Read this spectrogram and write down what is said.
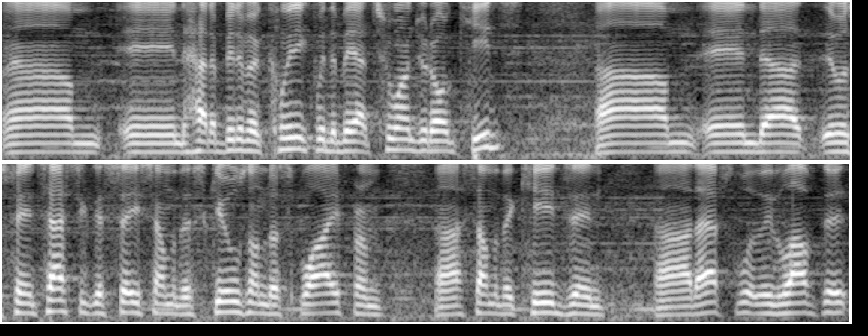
um, and had a bit of a clinic with about 200 odd kids. Um, and uh, it was fantastic to see some of the skills on display from uh, some of the kids and uh, they absolutely loved it,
